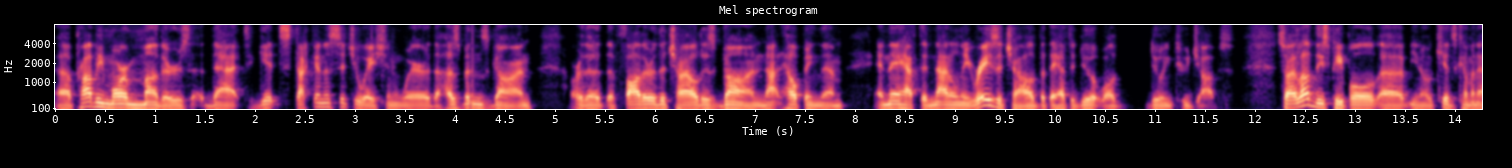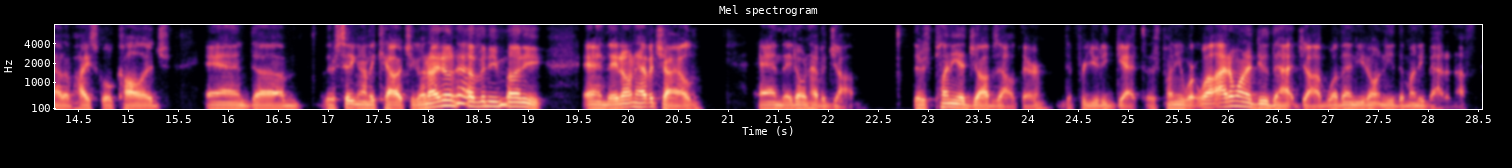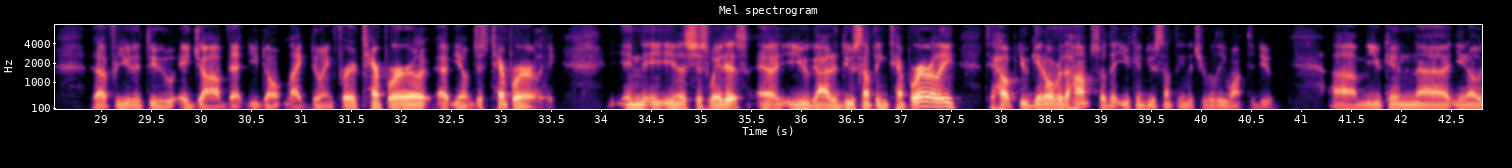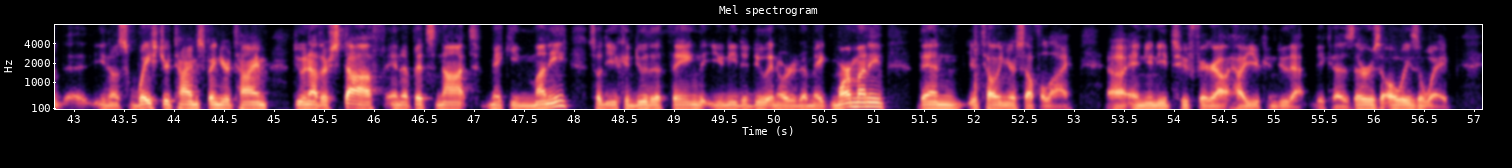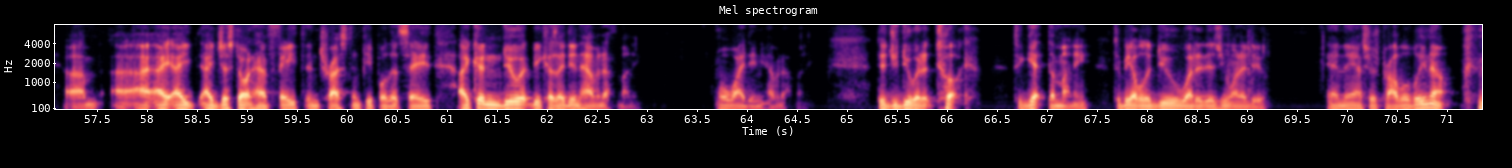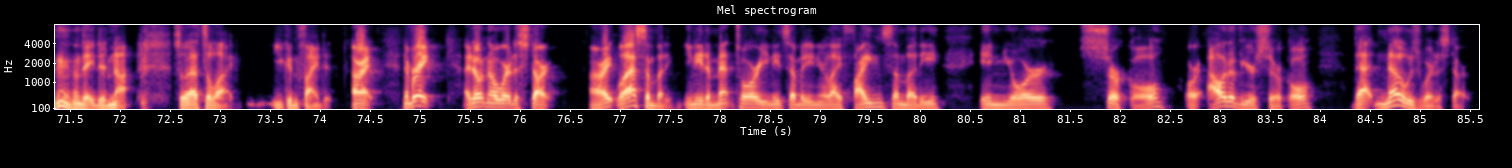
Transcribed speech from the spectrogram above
Uh, probably more mothers that get stuck in a situation where the husband's gone or the, the father of the child is gone, not helping them. And they have to not only raise a child, but they have to do it while doing two jobs. So I love these people, uh, you know, kids coming out of high school, college, and um, they're sitting on the couch and going, I don't have any money. And they don't have a child and they don't have a job. There's plenty of jobs out there for you to get. There's plenty of work. Well, I don't want to do that job. Well, then you don't need the money bad enough uh, for you to do a job that you don't like doing for a temporary, uh, you know, just temporarily. And you know, it's just the way it is. Uh, you got to do something temporarily to help you get over the hump, so that you can do something that you really want to do. Um, you can, uh, you know, uh, you know, waste your time, spend your time doing other stuff, and if it's not making money, so that you can do the thing that you need to do in order to make more money, then you're telling yourself a lie, uh, and you need to figure out how you can do that because there is always a way um, I, I, I just don't have faith and trust in people that say I couldn't do it because I didn't have enough money. Well, why didn't you have enough money? Did you do what it took to get the money to be able to do what it is you want to do? And the answer is probably no. they did not. So that's a lie. You can find it. All right. Number eight, I don't know where to start. All right. Well, ask somebody. You need a mentor. You need somebody in your life. Find somebody in your circle or out of your circle that knows where to start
